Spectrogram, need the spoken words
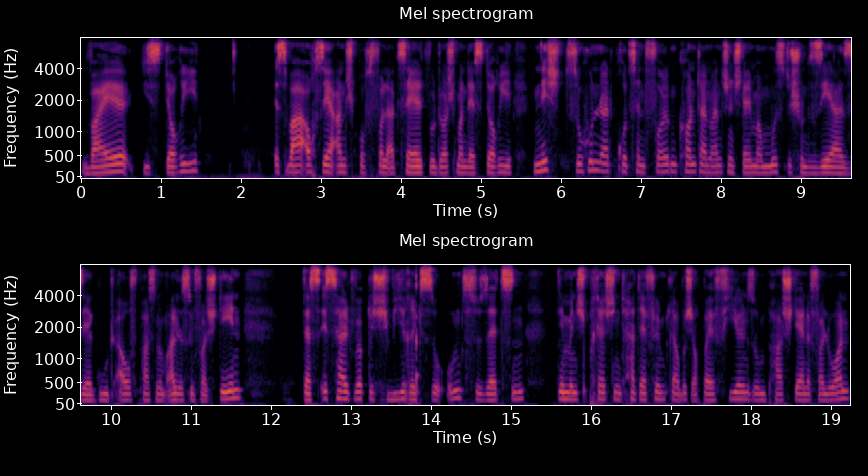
weil die Story es war auch sehr anspruchsvoll erzählt, wodurch man der Story nicht zu 100% folgen konnte an manchen Stellen. Man musste schon sehr, sehr gut aufpassen, um alles zu verstehen. Das ist halt wirklich schwierig so umzusetzen. Dementsprechend hat der Film, glaube ich, auch bei vielen so ein paar Sterne verloren,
